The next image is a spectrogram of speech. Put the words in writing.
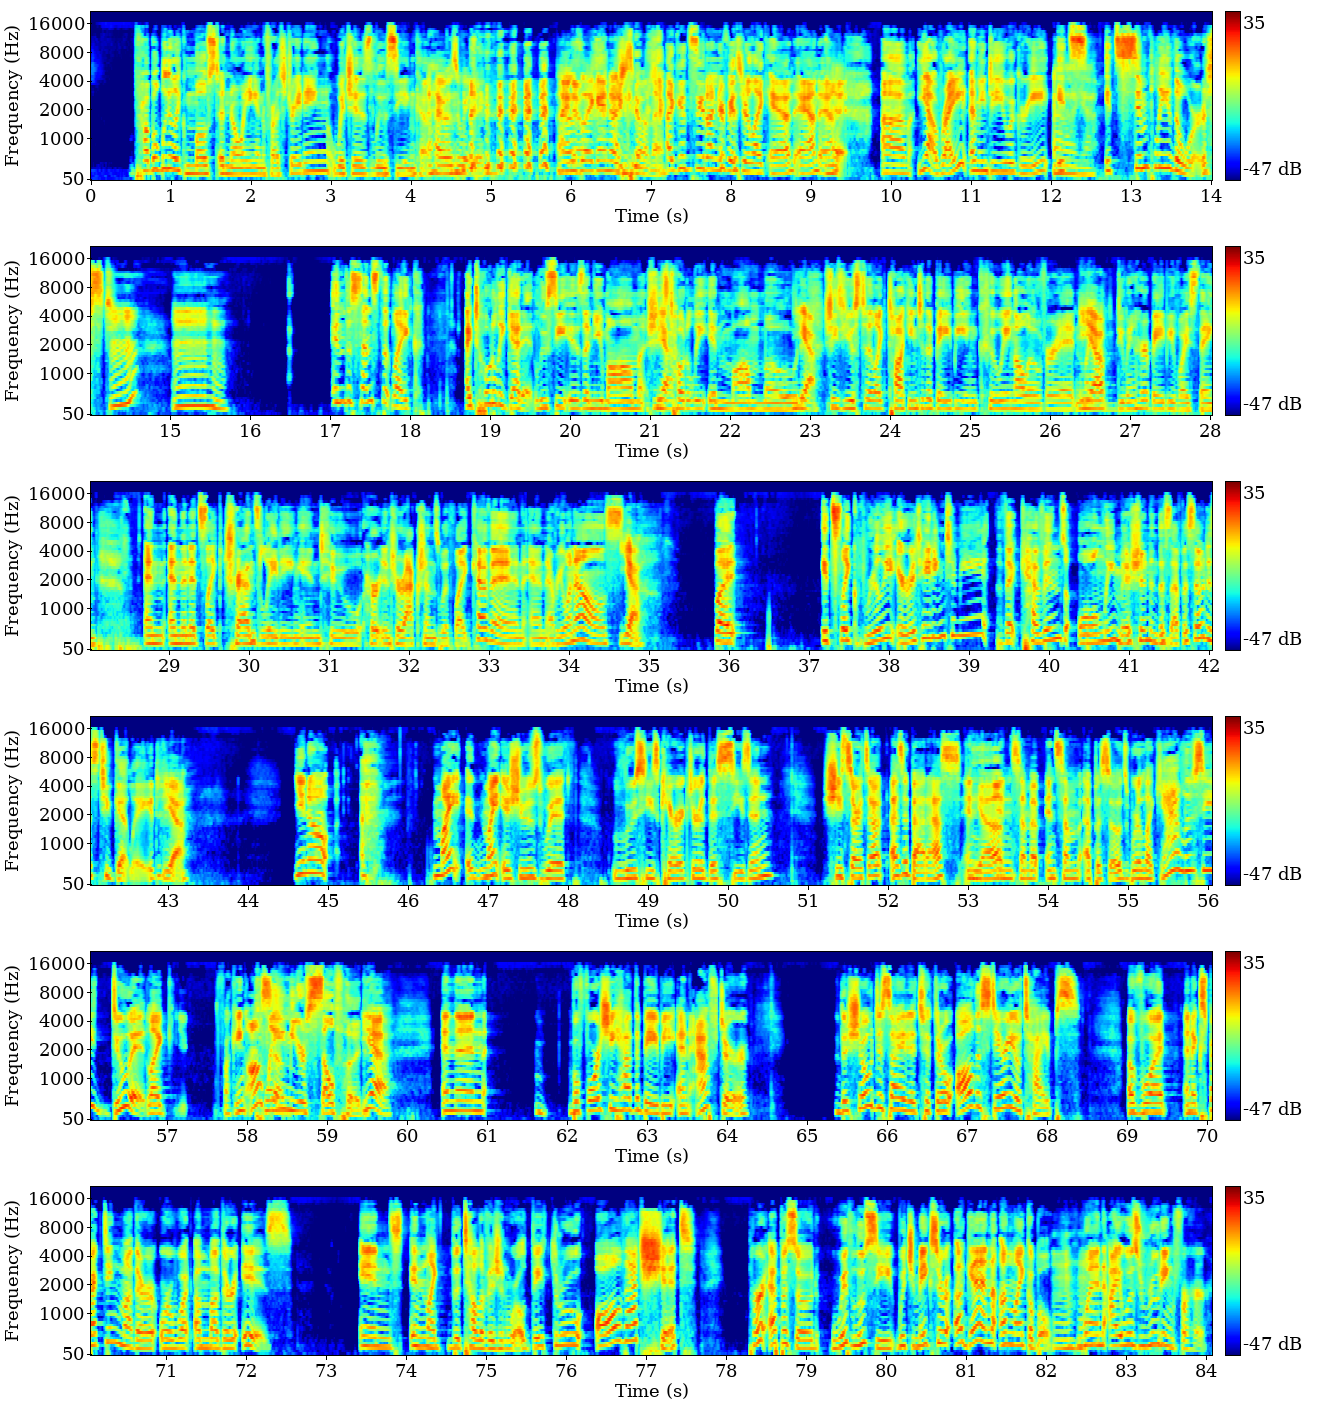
probably like most annoying and frustrating, which is Lucy and Kevin. I was waiting. I, was like, I know she's could- going there. I could see it on your face. You're like, and, and, and. Um, yeah, right? I mean, do you agree? it's, Uh, yeah. it's simply the worst. Mm-hmm. Mm-hmm. In the sense that, like, I totally get it. Lucy is a new mom. She's Yeah. totally in mom mode. Yeah. She's used to like talking to the baby and cooing all over it and like Yep. doing her baby voice thing. And and then it's like translating into her interactions with like Kevin and everyone else yeah. but it's like really irritating to me that Kevin's only mission in this episode is to get laid. Yeah. You know, my my issues with Lucy's character this season, she starts out as a badass in Yep. in some in some episodes we're like, "Yeah, Lucy, do it." Like fucking awesome. Claim your selfhood. Yeah. And then before she had the baby and after, the show decided to throw all the stereotypes of what an expecting mother or what a mother is in in like the television world. They threw all that shit per episode with Lucy, which makes her again unlikable when I was rooting for her.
